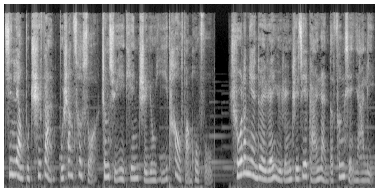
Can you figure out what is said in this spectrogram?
尽量不吃饭、不上厕所，争取一天只用一套防护服。除了面对人与人直接感染的风险压力，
